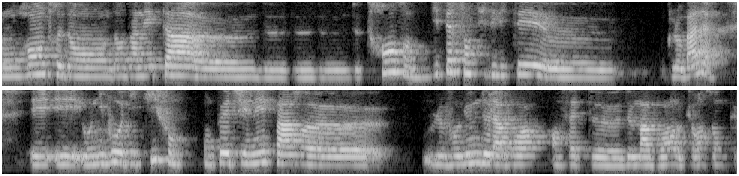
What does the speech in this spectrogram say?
on rentre dans, dans un état euh, de, de, de, transe, d'hypersensibilité euh, globale. Et, et, au niveau auditif, on, on peut être gêné par euh, le volume de la voix, en fait, de ma voix, en l'occurrence, donc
